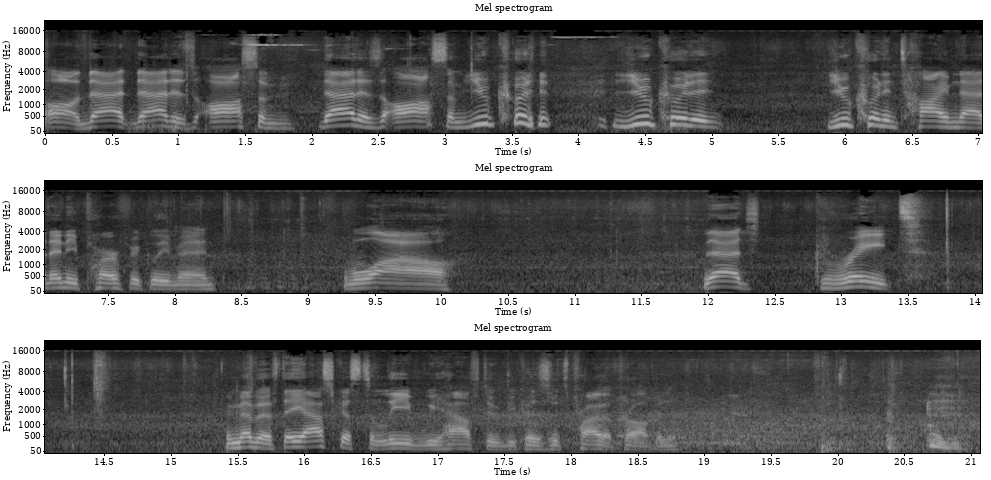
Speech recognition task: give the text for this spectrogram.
Oh, that that is awesome. That is awesome. You couldn't you couldn't you couldn't time that any perfectly, man. Wow. That's great. Remember, if they ask us to leave, we have to because it's private property.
